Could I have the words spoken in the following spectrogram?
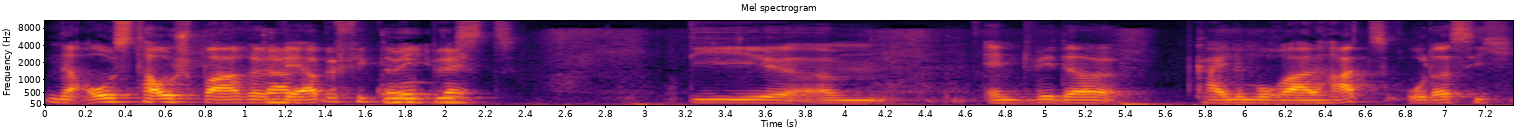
eine austauschbare da, Werbefigur da, bist, die ähm, entweder keine Moral hat oder sich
